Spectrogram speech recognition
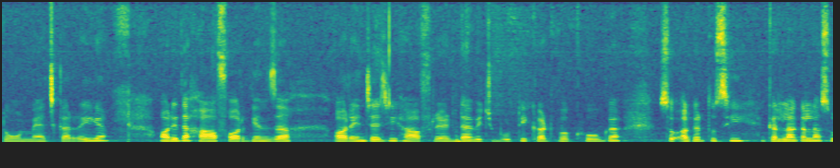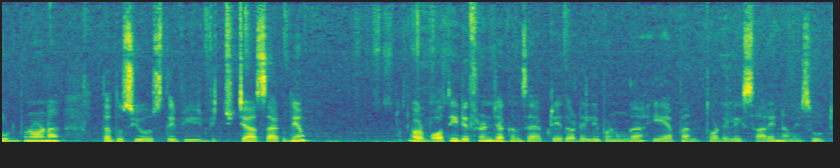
ਟੋਨ ਮੈਚ ਕਰ ਰਹੀ ਆ। ਔਰ ਇਹਦਾ ਹਾਫ ਔਰਗੈਂਜ਼ਾ orange ਹੈ ਜੀ ਹਾਫ ਰੈੱਡ ਹੈ ਵਿੱਚ ਬੂਟੀ ਕੱਟ ਵਰਕ ਹੋਊਗਾ। ਸੋ ਅਗਰ ਤੁਸੀਂ ਇਕੱਲਾ ਇਕੱਲਾ ਸੂਟ ਬਣਾਉਣਾ, ਤਾਂ ਤੁਸੀਂ ਉਸ ਦੇ ਵੀ ਵਿੱਚ ਜਾ ਸਕਦੇ ਹੋ। ਔਰ ਬਹੁਤ ਹੀ ਡਿਫਰੈਂਟ ਜਿਹਾ ਕਨਸੈਪਟ ਇਹ ਤੁਹਾਡੇ ਲਈ ਬਣੂਗਾ। ਇਹ ਆਪਾਂ ਤੁਹਾਡੇ ਲਈ ਸਾਰੇ ਨਵੇਂ ਸੂਟ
